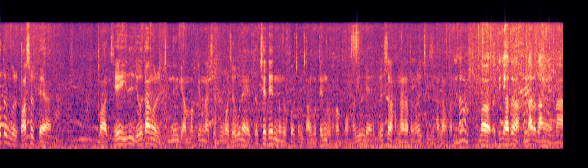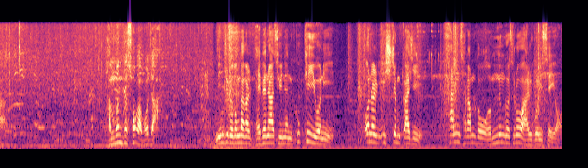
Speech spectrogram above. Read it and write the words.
모든 걸 봤을 때뭐 제1 여당을 찍는 게 안 맞겠나 싶고 저번에 교체되는 것도 좀 잘못된 것 같고 하길래 그래서 한나라당을 지지하려고 합니다. 뭐 어떻게 하든 한나라당에 막한 번 더 속아보자. 민주노동당을 대변할 수 있는 국회의원이 오늘 이 시점까지 한 사람도 없는 것으로 알고 있어요.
